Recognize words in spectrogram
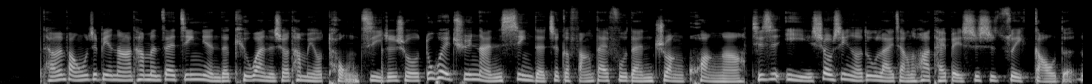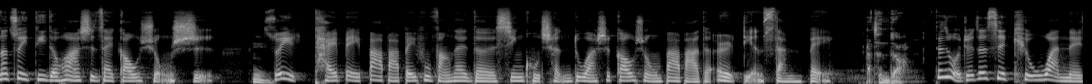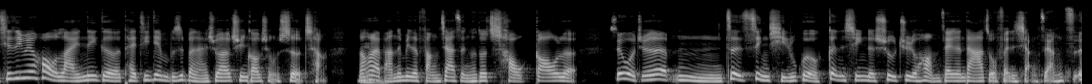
台湾房屋这边呢、啊，他们在今年的 Q1 的时候，他们有统计，就是说都会区男性的这个房贷负担状况啊，其实以授信额度来讲的话，台北市是最高的，那最低的话是在高雄市。嗯，所以台北爸爸背负房贷的辛苦程度啊，是高雄爸爸的二点三倍。真的？但是我觉得这是 Q1 呢，其实因为后来那个台积电不是本来说要去高雄设厂，然后后来把那边的房价整个都炒高了。所以我觉得，嗯，这近期如果有更新的数据的话，我们再跟大家做分享。这样子，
